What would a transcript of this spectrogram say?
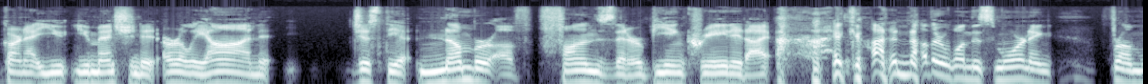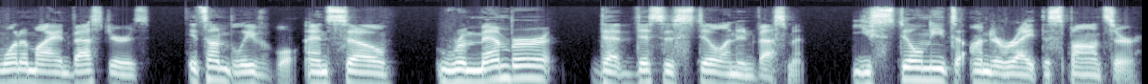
Garnett, you, you mentioned it early on, just the number of funds that are being created. I, I got another one this morning from one of my investors. It's unbelievable. And so remember that this is still an investment. You still need to underwrite the sponsor.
